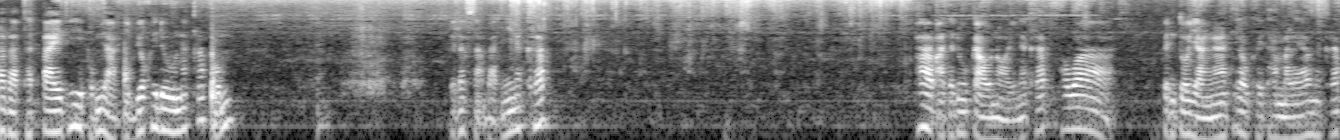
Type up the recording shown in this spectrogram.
ระดับถัดไปที่ผมอยากหยิบยกให้ดูนะครับผม เป็นลักษณะแบบนี้นะครับ ภาพอาจจะดูเก่าหน่อยนะครับ เพราะว่าเป็นตัวอย่างงานที่เราเคยทำมาแล้วนะครับ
